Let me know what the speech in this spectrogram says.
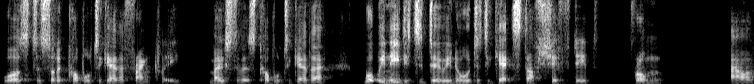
was to sort of cobble together frankly most of us cobbled together what we needed to do in order to get stuff shifted from our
